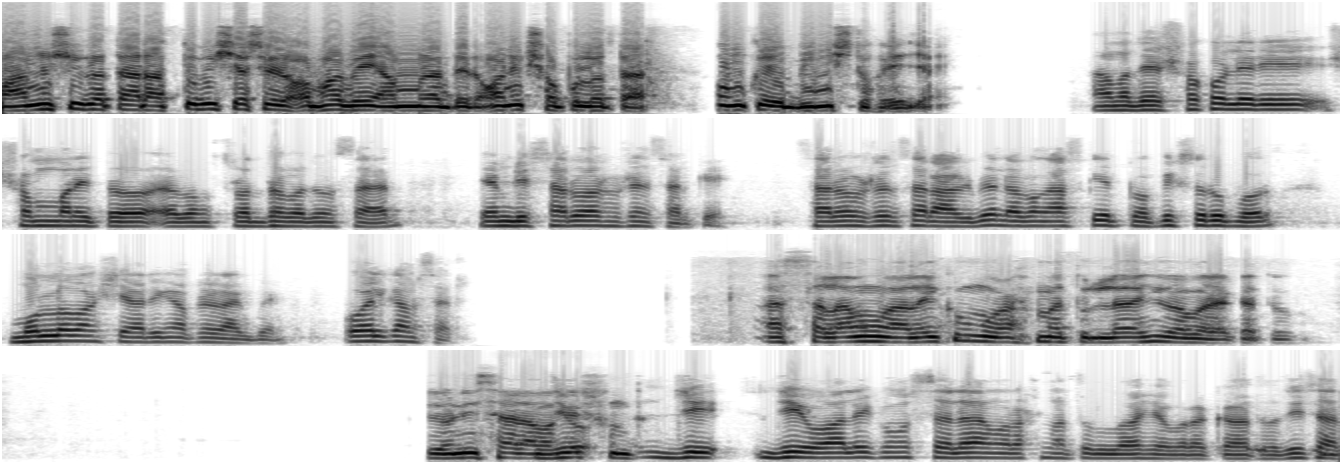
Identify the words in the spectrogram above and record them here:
মানসিকতা আর আত্মবিশ্বাসের অভাবে আমাদের অনেক সফলতা অঙ্কে বিনিষ্ট হয়ে যায়। আমাদের সকলেরই সম্মানিত এবং শ্রদ্ধাভাজন স্যার এমডি সারোয়ার হোসেন স্যারকে। সারোয়ার হোসেন স্যার আসবেন এবং আজকের টপিকসের উপর মূল্যবান শেয়ারিং আপনি রাখবেন। ওয়েলকাম স্যার আসসালামু আলাইকুম রহমতুল্লাহি বারাকাতু রনি স্যার আমাকে জি- শুনতে জি জি ওয়ালাইকুম আসসালাম রহমতুল্লাহ বারাকাতুহ। জি স্যার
